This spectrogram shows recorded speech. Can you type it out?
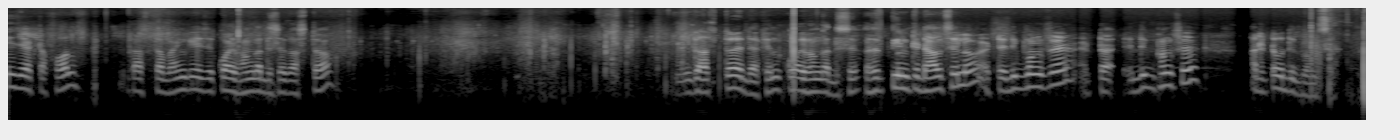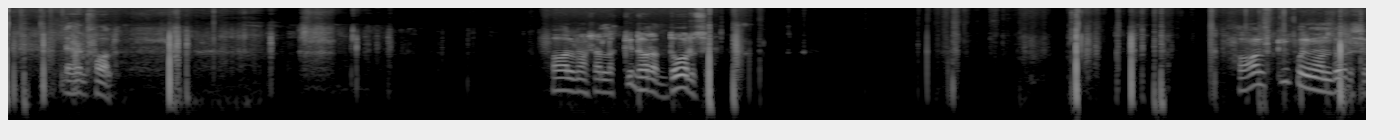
এই যে একটা ফল, গাছটা ভাঙ্গে, এই যে কয় ভাঙ্গা দিছে গাছটা। এই গাছটায় দেখেন কয় ভাঙ্গা দিছে। গাছের তিনটে ডাল ছিল, একটা এদিক ভাঙছে, একটা এদিক ভাঙছে, আর একটা ওদিক ভাঙছে। দেখেন ফল। ফল মাসাল্লাহ কি ধরা দৌড়ছে। ফল, কি পরিমাণ ধরছে?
